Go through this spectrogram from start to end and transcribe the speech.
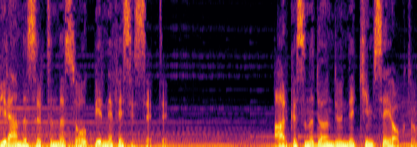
Bir anda sırtında soğuk bir nefes hissetti. Arkasını döndüğünde kimse yoktu.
